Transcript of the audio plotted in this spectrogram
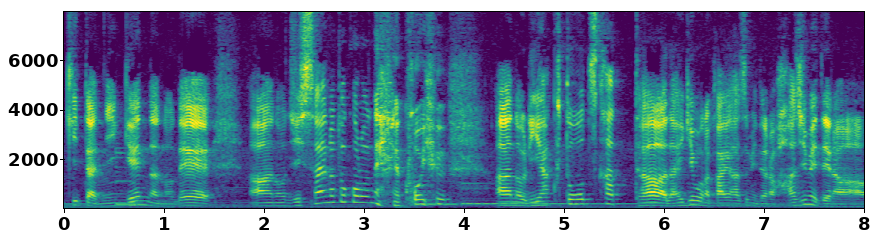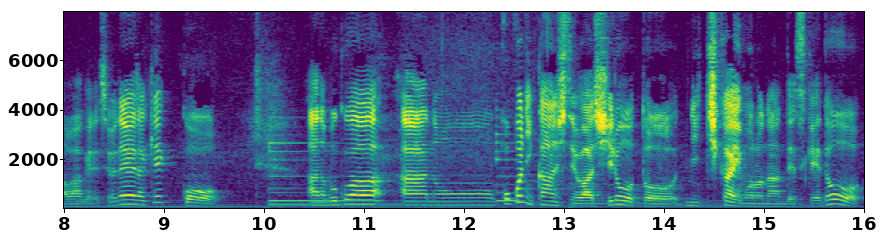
きた人間なのであの実際のところね こういうあの React を使った大規模な開発みたいなのは初めてなわけですよね。だ結構あの僕はあのここに関しては素人に近いものなんですけど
